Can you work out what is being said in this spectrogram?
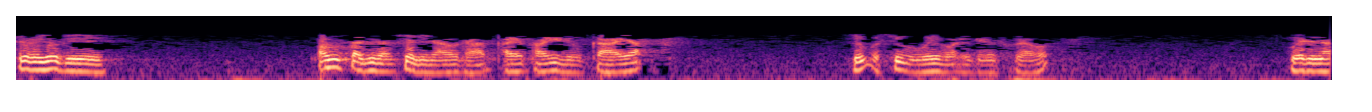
အဲဒီရုပ်ကြီး ပေါင်းဆက်ပြီးတော့ဖြစ်နေတာဟုတ်တာဘာပါဠိလိုကာယရုပ်အစုဝေးပေါ်နေတယ်ဆိုတာပေါ့ဝေဒနာ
